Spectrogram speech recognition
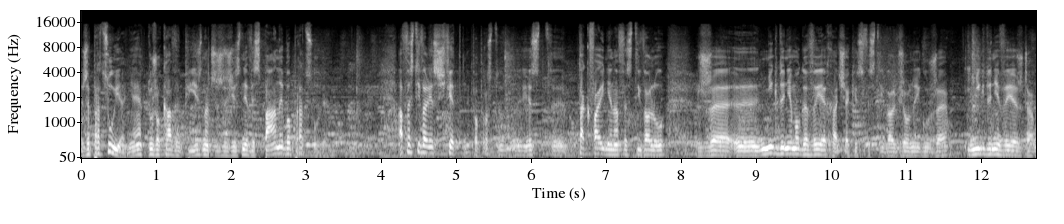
że pracuje, nie? Jak dużo kawy pije, znaczy, że jest niewyspany, bo pracuje. A festiwal jest świetny, po prostu jest y, tak fajnie na festiwalu, że y, nigdy nie mogę wyjechać, jak jest festiwal w Zielonej Górze i nigdy nie wyjeżdżam.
